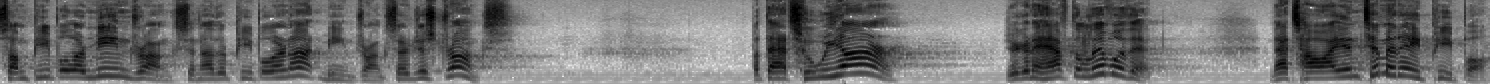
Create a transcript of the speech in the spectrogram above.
Some people are mean drunks, and other people are not mean drunks. They're just drunks. But that's who we are. You're going to have to live with it. That's how I intimidate people.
